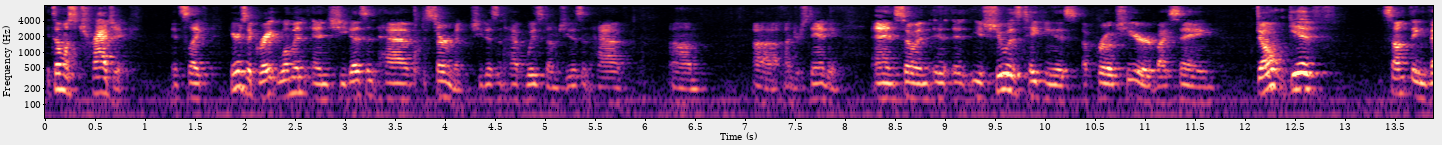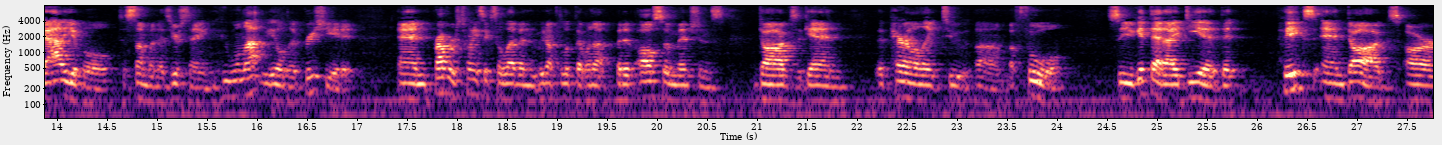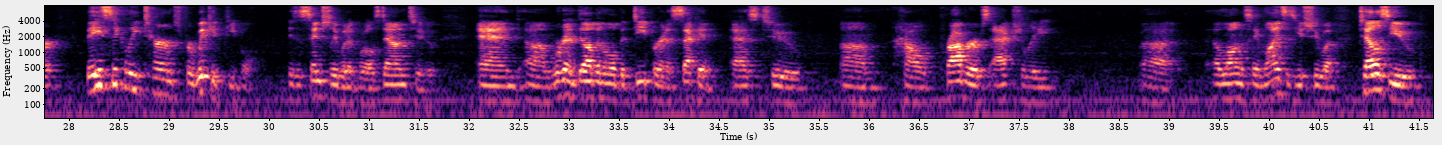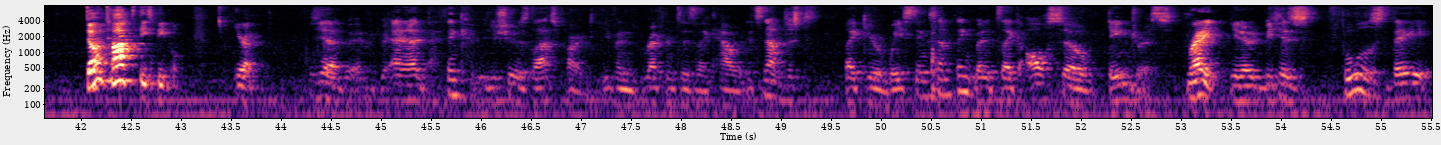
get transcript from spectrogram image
it's almost tragic. It's like here's a great woman, and she doesn't have discernment. She doesn't have wisdom. She doesn't have um, uh, understanding. And so, in, in, in Yeshua is taking this approach here by saying, don't give something valuable to someone, as you're saying, who will not be able to appreciate it. And Proverbs twenty six eleven, we don't have to look that one up, but it also mentions dogs again, the parallel link to um, a fool. So you get that idea that pigs and dogs are basically terms for wicked people, is essentially what it boils down to. And um, we're going to delve in a little bit deeper in a second as to um, how Proverbs actually, uh, along the same lines as Yeshua, tells you don't talk to these people. You're up. Yeah, and I, I think Yeshua's last part even references like how it's not just like you're wasting something, but it's like also dangerous. Right. You know, because fools they.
